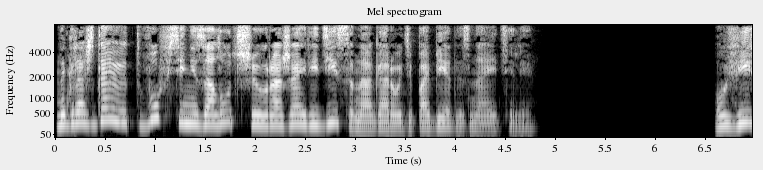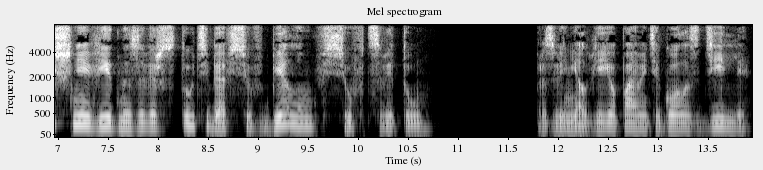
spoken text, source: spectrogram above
награждают вовсе не за лучший урожай редиса на огороде Победы, знаете ли. О, вишня, видно за версту тебя всю в белом, всю в цвету. Прозвенел в ее памяти голос Дилли,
